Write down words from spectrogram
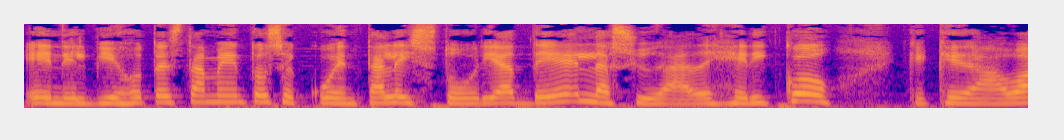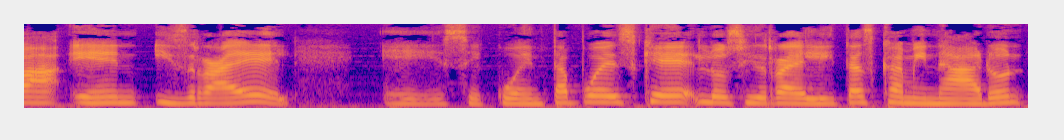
en el Viejo Testamento se cuenta la historia de la ciudad de Jericó, que quedaba en Israel. Eh, se cuenta pues que los israelitas caminaron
